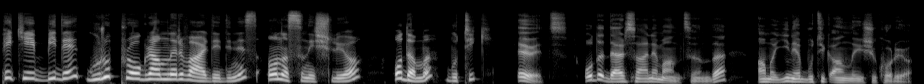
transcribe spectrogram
Peki bir de grup programları var dediniz. O nasıl işliyor? O da mı butik? Evet, o da dershane mantığında ama yine butik anlayışı koruyor.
